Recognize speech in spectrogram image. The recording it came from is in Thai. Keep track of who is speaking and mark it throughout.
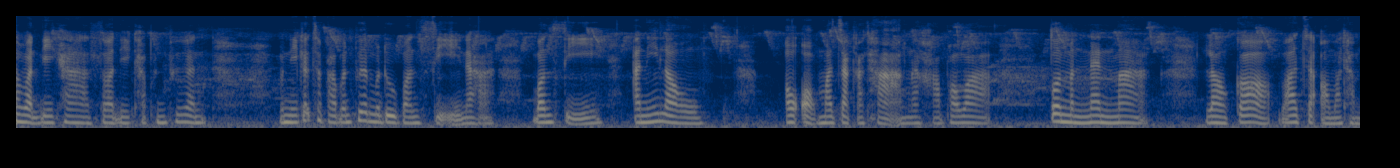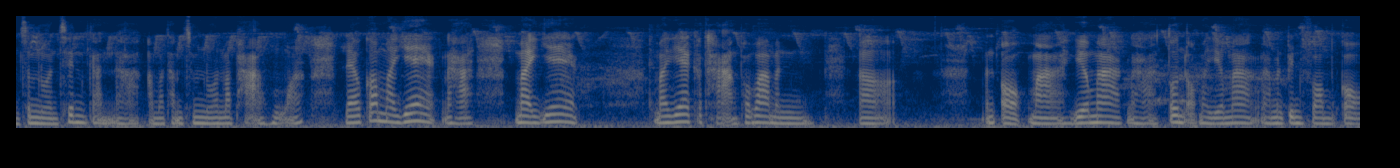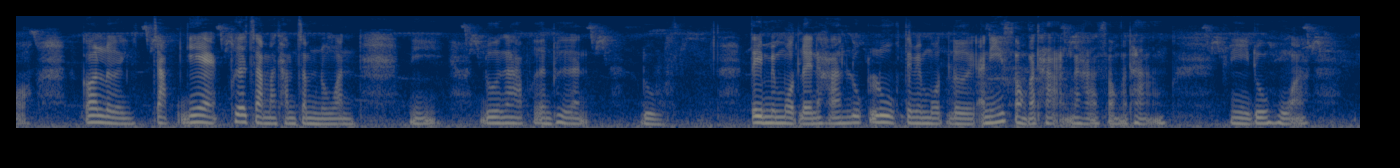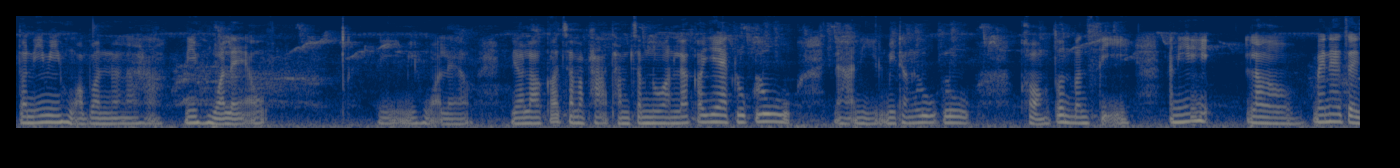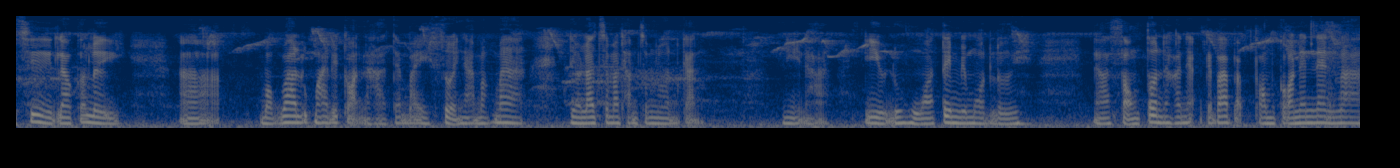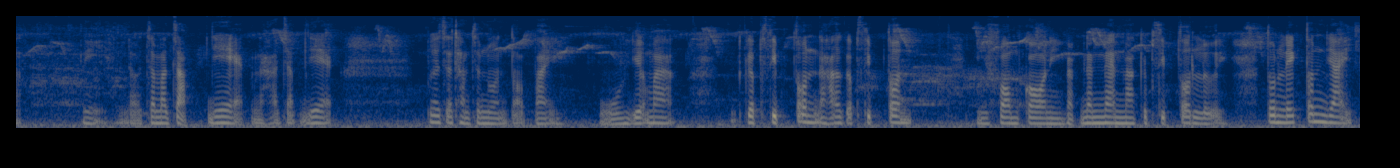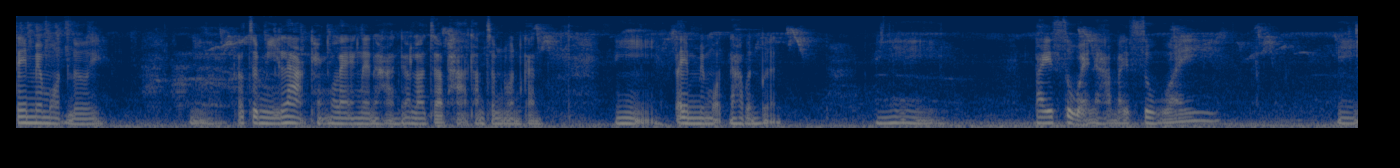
Speaker 1: สวัสดีค่ะ สวัสดีค่ะเพื่อนๆ วันนี้ก็จะพาเพื่อนๆมาดูบอลสีนะคะ บอลสีอันนี้เราเอาออกมาจากกระถางนะคะ เพราะว่าต้นมันแน่นมาก เราก็ว่าจะเอามาทำจำนวนเช่นกันนะคะ เอามาทำจำนวนมาผ่าหัว แล้วก็มาแยกนะคะ มาแยก มาแยกกระถาง เพราะว่ามันอ มันออกมาเยอะมากนะคะ ต้นออกมาเยอะมากนะะมันเป็นฟอร์มกอ ก็เลยจับแยกเพื่อจะมาทำจำนวนนี่ดูนะคะเพื่อนๆดู เต็มไปหมดเลยนะคะ ลูกๆเต็มไปหมดเลย อันนี้สองกระถางนะคะสองกระถางนี่ดูหัว ตอนนี้มีหัวบอลแล้วนะคะ มีหัวแล้วนี่มีหัวแล้ว เดี๋ยวเราก็จะมาผ่าทำจำนวนแล้วก็แยกลูกๆนะคะนี่มีทั้งลูกๆของต้นบอนสี อันนี้ เราไม่แน่ใจชื่อเราก็เลยอบอกว่าลูกไม้ไปก่อนนะคะ แต่ใบสวยงามมากๆ เดี๋ยวเราจะมาทำจำนวนกัน นี่นะคะอยู่ดูหัวเต็มไปหมดเลยนะคะสองต้นนะคะเนี่ยแต่ว่าแบบฟอร์มกอแน่น ๆ มาก นี่เราจะมาจับแยกนะคะ จับแยก เพื่อจะทำจำนวนต่อไปโอ้เยอะมาก เกือบสิบต้นนะคะเกือบสิบต้นมีฟอร์มกอนี่แบบแน่น ๆ มากเกือบสิบต้นเลย ต้นเล็กต้นใหญ่เต็มไปหมดเลย นี่ก็จะมีรากแข็งแรงเลยนะคะ เดี๋ยวเราจะผ่าทำจำนวนกัน นี่เต็มไปหมดนะคะเพื่อนๆนี่ใบสวยนะคะ ใบสวยนี่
